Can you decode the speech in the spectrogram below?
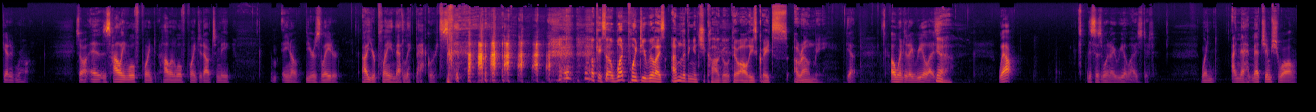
get it wrong. So as Howlin' Wolf, point, Howlin' Wolf pointed out to me, you know, years later, oh, you're playing that lick backwards. okay, so at what point do you realize I'm living in Chicago? There are all these greats around me. Yeah. Oh, when did I realize yeah. that? Well, this is when I realized it. When I met Jim Schwall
